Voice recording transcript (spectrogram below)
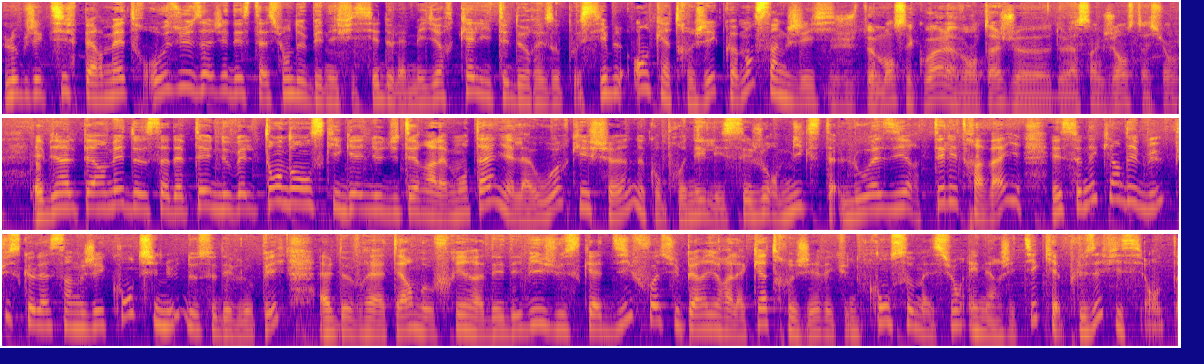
L'objectif permettre aux usagers des stations de bénéficier de la meilleure qualité de réseau possible en 4G comme en 5G. Justement, c'est quoi l'avantage euh, de la 5G en station? Eh bien, elle permet de s'adapter à une nouvelle qui gagne du terrain à la montagne, la workation. Comprenez les séjours mixtes, loisirs, télétravail. Et ce n'est qu'un début puisque la 5G continue de se développer. Elle devrait à terme offrir des débits jusqu'à 10 fois supérieurs à la 4G avec une consommation énergétique plus efficiente.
